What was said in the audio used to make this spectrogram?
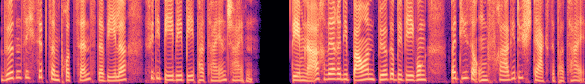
würden sich 17 Prozent der Wähler für die BBB-Partei entscheiden. Demnach wäre die Bauernbürgerbewegung bei dieser Umfrage die stärkste Partei.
